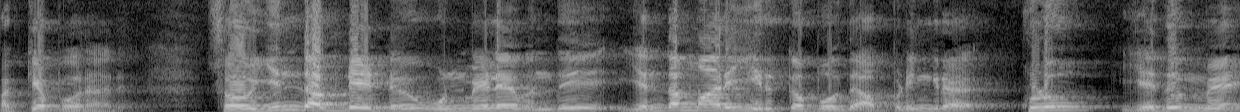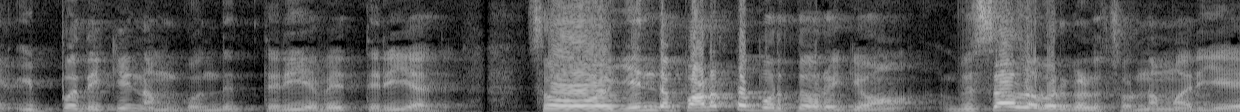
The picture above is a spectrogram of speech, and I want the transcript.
வைக்க போகிறாரு ஸோ இந்த அப்டேட்டு உண்மையிலே வந்து எந்த மாதிரி இருக்க போகுது அப்படிங்கிற குழு எதுவுமே இப்போதைக்கு நமக்கு வந்து தெரியவே தெரியாது. ஸோ இந்த படத்தை பொறுத்த வரைக்கும் விஷால் அவர்கள் சொன்ன மாதிரியே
